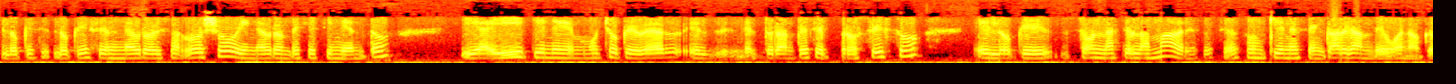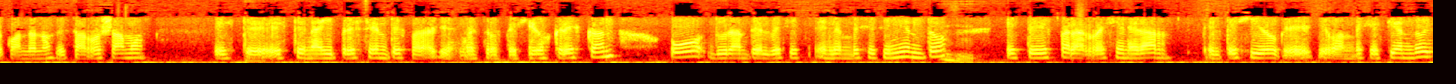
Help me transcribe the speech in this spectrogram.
lo que es, lo que es el neurodesarrollo y neuroenvejecimiento, y ahí tiene mucho que ver el, durante ese proceso eh, lo que son las células madres, o sea, son quienes se encargan de, bueno, que cuando nos desarrollamos este, estén ahí presentes para que nuestros tejidos crezcan o durante el, el envejecimiento este es para regenerar el tejido que, que, va envejeciendo y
